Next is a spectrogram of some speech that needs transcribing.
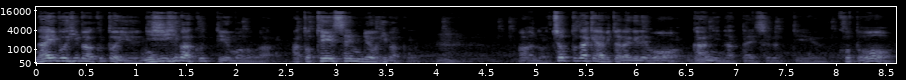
う内部被爆という二次被爆っていうものがあと低線量被爆。うん。あのちょっとだけ浴びただけでもがんになったりするっていうことを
